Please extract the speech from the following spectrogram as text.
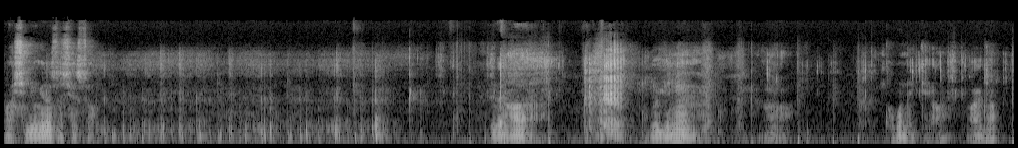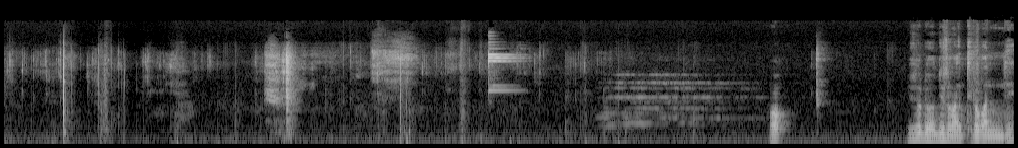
아씨 왜 여기다 설치했어? 여기다가 여기는 어 그거 낼게요. 알죠? 이 소리 어디서 많이 들어봤는데?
